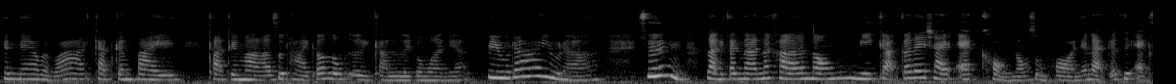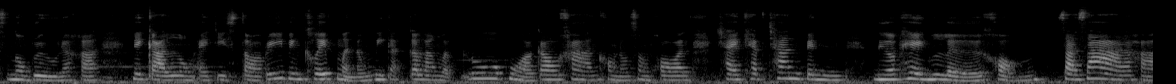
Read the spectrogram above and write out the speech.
เป็นแนวแบบว่ากัดกันไปกัดกันมาแล้วสุดท้ายก็ลงเอยกันเลยประมาณเนี้ยฟิลได้อยู่นะ ซึ่งหลังจากนั้นนะคะน้องมิกะก็ได้ใช้แอคของน้องสมพรเนี่ยแหละก็คือแอค Snow Blue นะคะ ในการลง IG Story เป็นคลิปเหมือนน้องมิกะกำลังแบบรูปหัวเกาคางของน้องสมพร ใช้แคปชั่นเป็นเนื้อเพลงเหลอของซาซ่านะคะ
